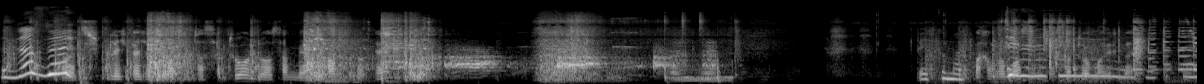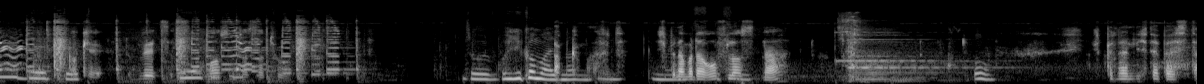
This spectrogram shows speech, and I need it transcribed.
was ist das denn? Jetzt spiele ich gleich auf und Tastatur und du hast dann mehr Chancen, okay? Jetzt guck mal. Machen wir Maus und Tastatur mal ich gleich. Okay, du willst es. Maus und Tastatur. So, Freunde, guck mal, mach Abgemacht. Ich bin aber darauf lost, ne? Oh. Ich bin dann nicht der Beste.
